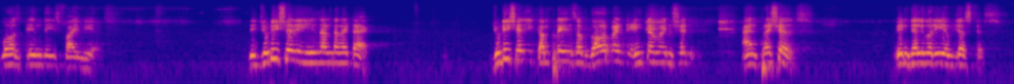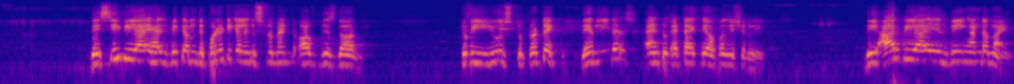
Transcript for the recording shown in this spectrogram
was in these five years. The judiciary is under attack. Judiciary complains of government intervention and pressures in delivery of justice. The CBI has become the political instrument of this government to be used to protect their leaders and to attack the opposition leaders. The RBI is being undermined.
